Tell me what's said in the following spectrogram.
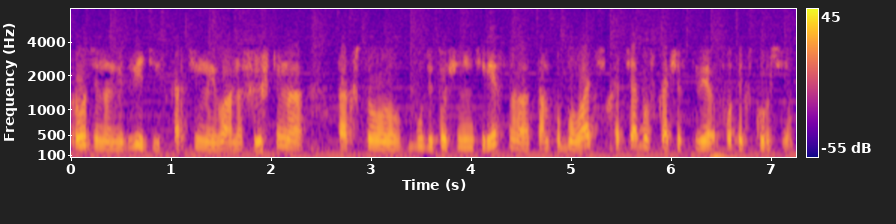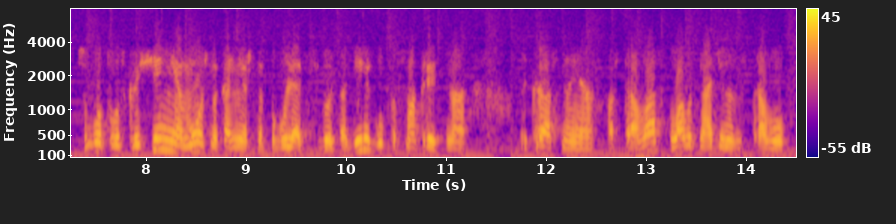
родина медведей из картины Ивана Шишкина. Так что будет очень интересно там побывать хотя бы в качестве фотоэкскурсии. В субботу-воскресенье можно, конечно, погулять вдоль по берегу, посмотреть на прекрасные острова, сплавать на один из островов –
